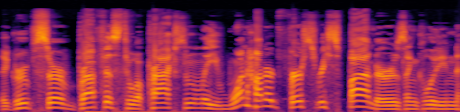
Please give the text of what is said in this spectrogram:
The group served breakfast to approximately 100 first responders, including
